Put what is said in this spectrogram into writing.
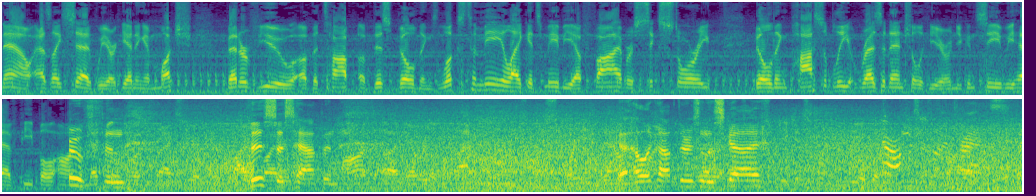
now, as I said, we are getting a much better view of the top of this building. Looks to me like it's maybe a five or six story building, possibly residential here. And you can see we have people on Roof the Metro and North tracks here. this has happened. On uh, aerial platforms, Got helicopters in the sky. There are officers on the tracks.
